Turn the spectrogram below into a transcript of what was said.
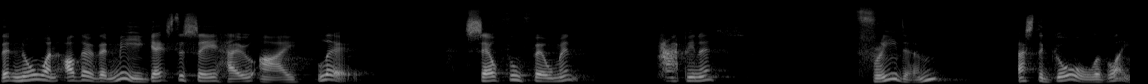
that no one other than me gets to say how I live. Self fulfillment, happiness, freedom, that's the goal of life,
